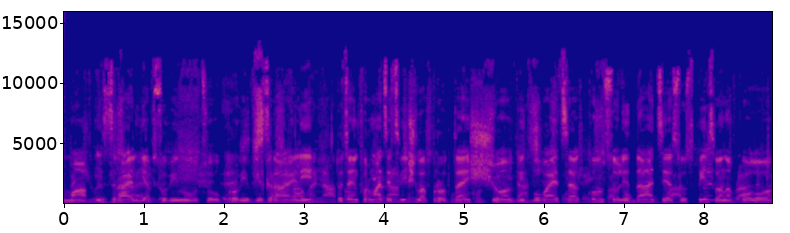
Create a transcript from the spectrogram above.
мав Ізраїль, я всю війну цю е, провів в Ізраїлі, то ця інформація свідчила про те, що відбувається консолідація суспільства навколо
